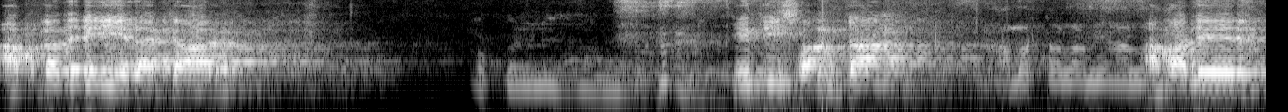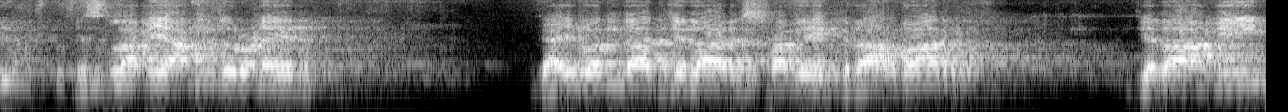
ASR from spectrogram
আপনাদের এই এলাকার কৃতি সন্তান আমি আমাদের ইসলামী আন্দোলনের গাইবান্ধা জেলার সাবেক রাহবার জেলা আমির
